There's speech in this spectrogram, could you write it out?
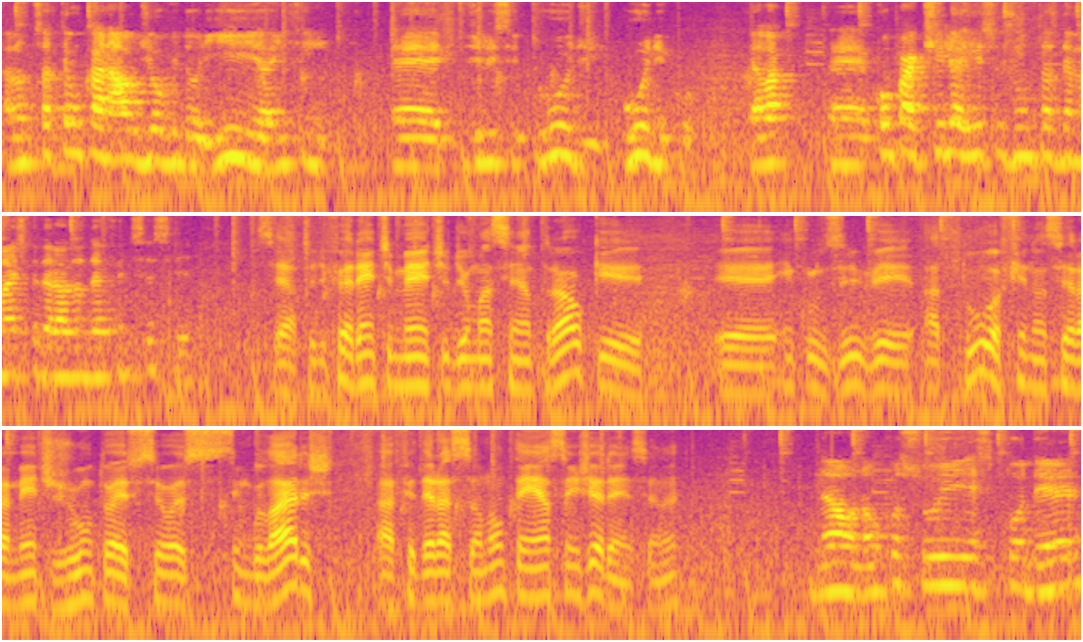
ela não precisa ter um canal de ouvidoria, enfim, é, de licitude único, ela é, compartilha isso junto às demais federadas da FNCC. Certo, diferentemente de uma central que é, inclusive atua financeiramente junto às suas singulares, a federação não tem essa ingerência, né? Não, não possui esse poder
